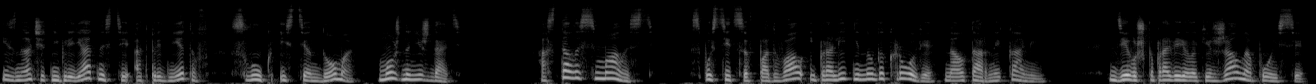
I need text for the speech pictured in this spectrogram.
и значит, неприятностей от предметов, слуг и стен дома можно не ждать. Осталась малость – спуститься в подвал и пролить немного крови на алтарный камень. Девушка проверила кинжал на поясе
